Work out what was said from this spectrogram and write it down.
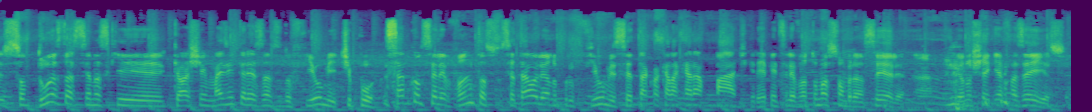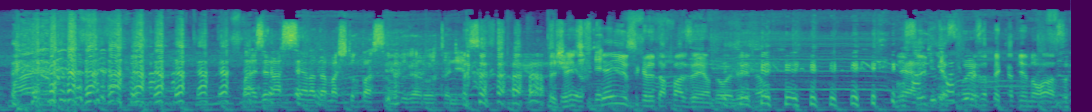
eh, são duas das cenas que, que eu achei mais interessantes do filme. Tipo, sabe quando você levanta, você tá olhando pro filme, você tá com aquela cara apática, de repente você levanta uma sobrancelha? Eu não cheguei a fazer isso. Mas, Mas é na cena da masturbação do garoto ali. gente, fiquei- que é isso que ele tá fazendo? Eu olhei, não, não É, sei de que depois- coisa pecaminosa.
